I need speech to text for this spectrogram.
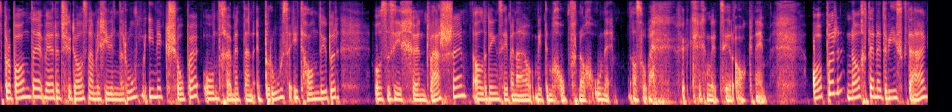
Die Probanden werden für das nämlich in einen Raum hineingeschoben und kommen dann eine Brause in die Hand über, wo sie sich können waschen können, allerdings eben auch mit dem Kopf nach unten. Also wirklich nicht sehr angenehm. Aber nach diesen 30 Tagen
